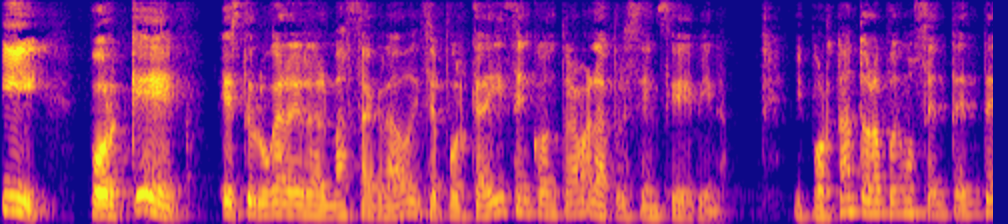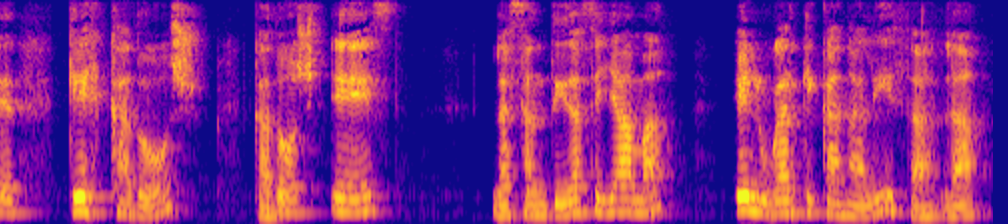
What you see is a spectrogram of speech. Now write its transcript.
¿Y por qué este lugar era el más sagrado, dice, porque ahí se encontraba la presencia divina. Y por tanto ahora podemos entender qué es Kadosh. Kadosh es, la santidad se llama el lugar que canaliza la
